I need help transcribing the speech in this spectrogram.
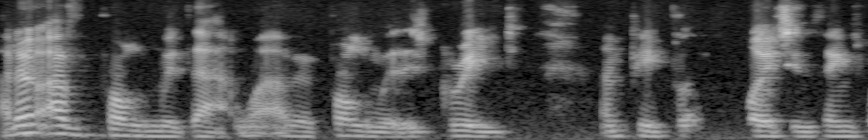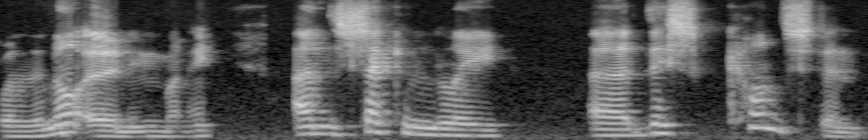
I don't have a problem with that. What I have a problem with is greed and people exploiting things when they're not earning money. And secondly, uh, this constant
